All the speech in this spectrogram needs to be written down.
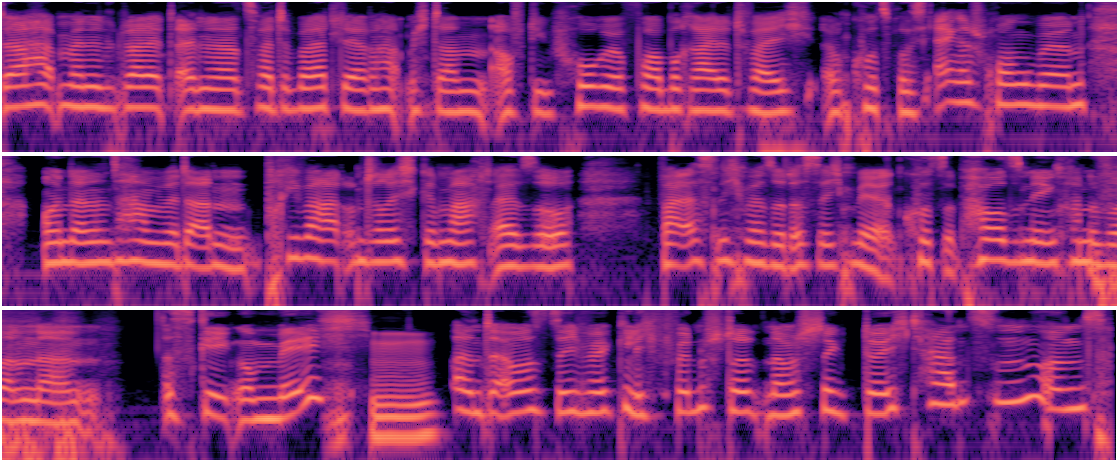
Da hat meine Ballett, eine zweite Ballettlehrerin hat mich dann auf die Choreo vorbereitet, weil ich ähm, kurzfristig eingesprungen bin. Und dann haben wir dann Privatunterricht gemacht. Also war es nicht mehr so, dass ich mir kurze Pause nehmen konnte, sondern es ging um mich. Hm. Und da musste ich wirklich fünf Stunden am Stück durchtanzen. Und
